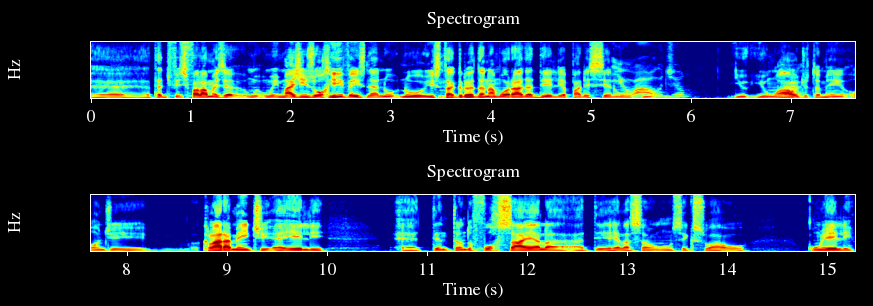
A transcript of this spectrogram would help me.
é, é até difícil falar, mas é uma imagens horríveis, né? No, no Instagram da namorada dele apareceram E o áudio. e, e um áudio também, onde claramente é ele é, tentando forçar ela a ter relação sexual com ele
